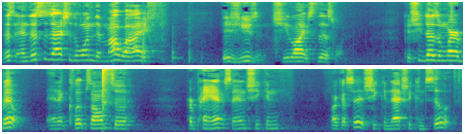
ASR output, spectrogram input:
This and this is actually the one that my wife is using. She likes this one because she doesn't wear a belt and it clips onto her pants and she can, like I said, she can actually conceal it.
